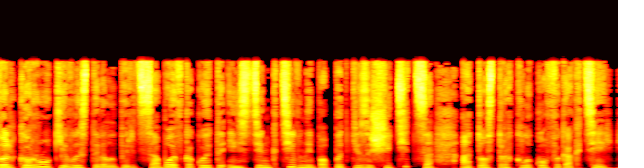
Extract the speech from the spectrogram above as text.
Только руки выставила перед собой в какой-то инстинктивной попытке защититься от острых клыков и когтей.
